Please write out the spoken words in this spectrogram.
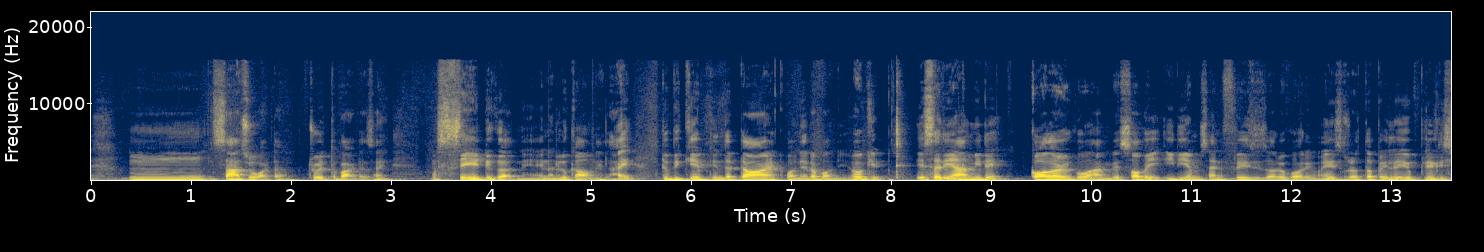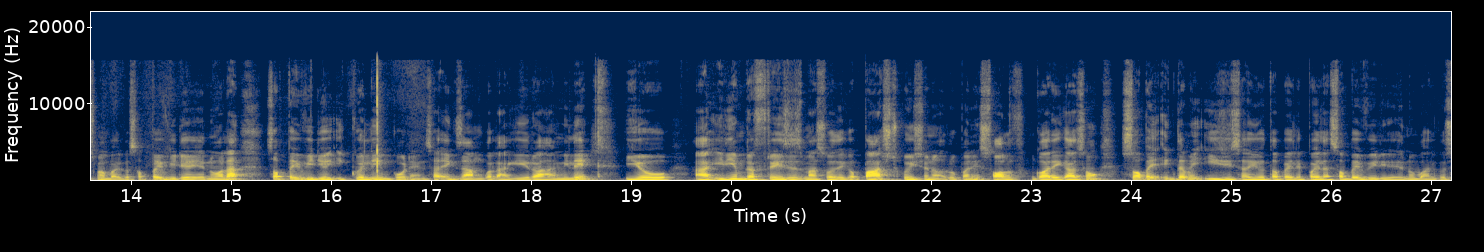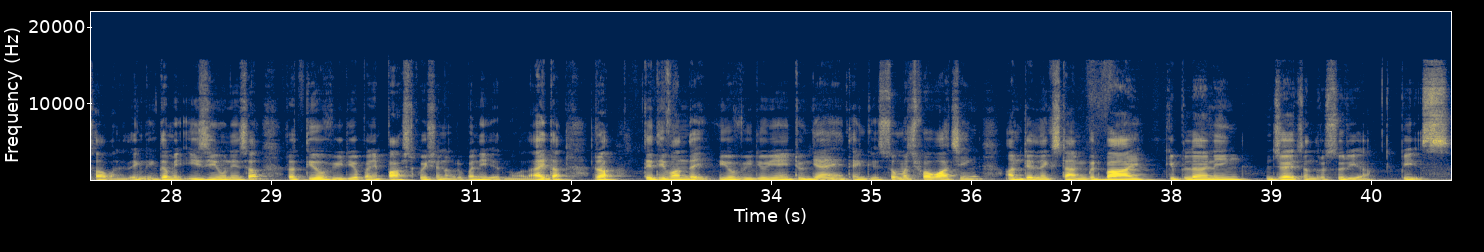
साँचोबाट ट्रुथबाट चाहिँ सेड गर्ने होइन लुकाउनेलाई to be kept in the dark भनेर भन्यो। ओके यसरी हामीले कलरको हामीले सबै इडियम्स एन्ड फ्रेजेसहरू गऱ्यौँ है र तपाईँले यो प्लेलिस्टमा भएको सबै भिडियो हेर्नु होला। सबै भिडियो इक्वल्ली इम्पोर्टेन्ट छ एक्जामको लागि र हामीले यो इडियम र फ्रेजेसमा सोधेको पास्ट क्वेसनहरू पनि सल्भ गरेका छौँ। सबै एकदमै इजी छ यो तपाईँले पहिला सबै भिडियो हेर्नुभएको छ भनेदेखि एकदमै इजी हुनेछ र त्यो भिडियो पनि पास्ट क्वेसनहरू पनि हेर्नु होला है त। र त्यति भन्दै यो भिडियो यहीँ टुङ्ग्याएँ। Thank you so much for watching until next time goodbye keep learning Jayachandra Surya. Peace.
